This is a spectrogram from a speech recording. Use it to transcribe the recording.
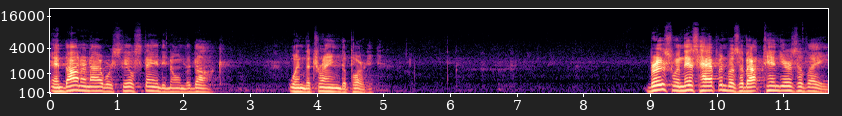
And Don and I were still standing on the dock when the train departed. Bruce, when this happened, was about 10 years of age,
